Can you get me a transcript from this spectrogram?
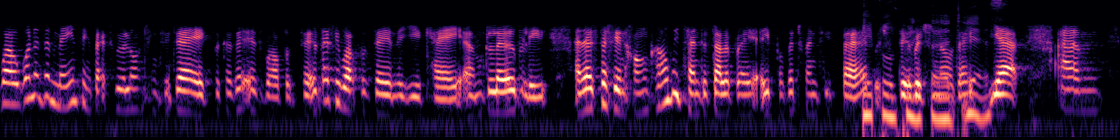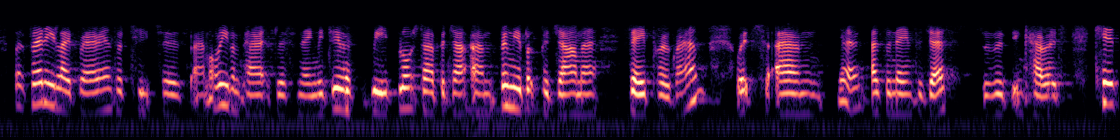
well, one of the main things actually we're launching today, because it is World Book Day, it's actually World Book Day in the UK, um, globally, and especially in Hong Kong, we tend to celebrate April the 23rd, April which is the original day. Yes. Yeah. Um, but for any librarians or teachers, um, or even parents listening, we do we've launched our pajama, um, Bring Me a Book Pajama Day program, which, um, you know, as the name suggests, would encourage kids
